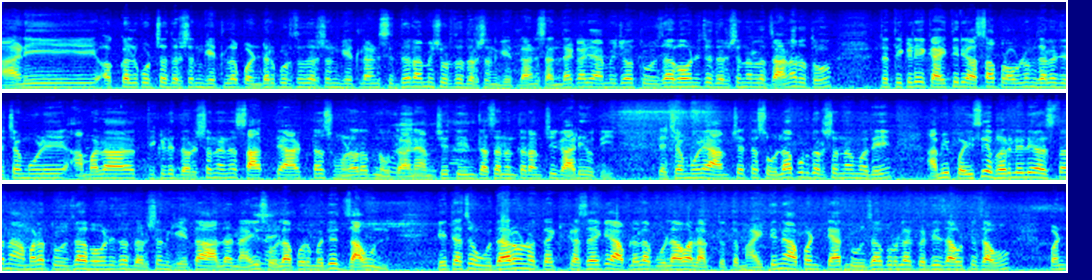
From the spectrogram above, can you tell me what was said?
आणि अक्कलकोटचं दर्शन घेतलं पंढरपूरचं दर्शन घेतलं आणि सिद्धरामेश्वरचं दर्शन घेतलं. आणि संध्याकाळी आम्ही जेव्हा तुळजाभवानीच्या दर्शनाला जाणार होतो तर तिकडे काहीतरी असा प्रॉब्लेम झाला ज्याच्यामुळे आम्हाला तिकडे दर्शन आहे ना सात ते आठ तास होणारच नव्हतं. आणि आमची तीन तासानंतर आमची गाडी होती. त्याच्यामुळे आमच्या त्या सोलापूर दर्शनामध्ये आम्ही पैसे भरलेले असताना आम्हाला तुळजाभवानीचं दर्शन घेता आलं नाही. तुळजापूरमध्ये जाऊन. हे त्याचं उदाहरण होतं की कसं आहे की आपल्याला बोलावं लागतं. तर माहिती नाही आपण त्या तुळजापूरला कधी जाऊ ते जाऊ. पण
